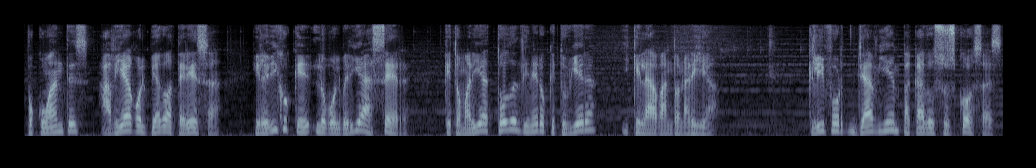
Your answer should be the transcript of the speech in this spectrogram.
Poco antes había golpeado a Teresa y le dijo que lo volvería a hacer, que tomaría todo el dinero que tuviera y que la abandonaría. Clifford ya había empacado sus cosas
